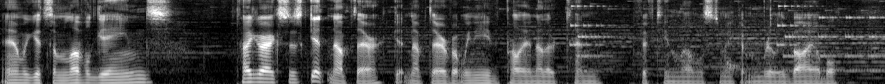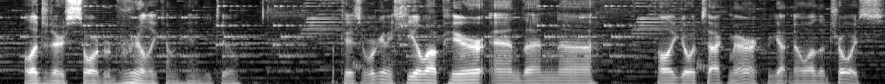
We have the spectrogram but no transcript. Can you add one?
And we get some level gains. Tiger Axe is getting up there, getting up there, but we need probably another 10, 15 levels to make him really viable. A legendary sword would really come in handy too. Okay, so we're gonna heal up here and then uh, probably go attack Marik. We got no other choice.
